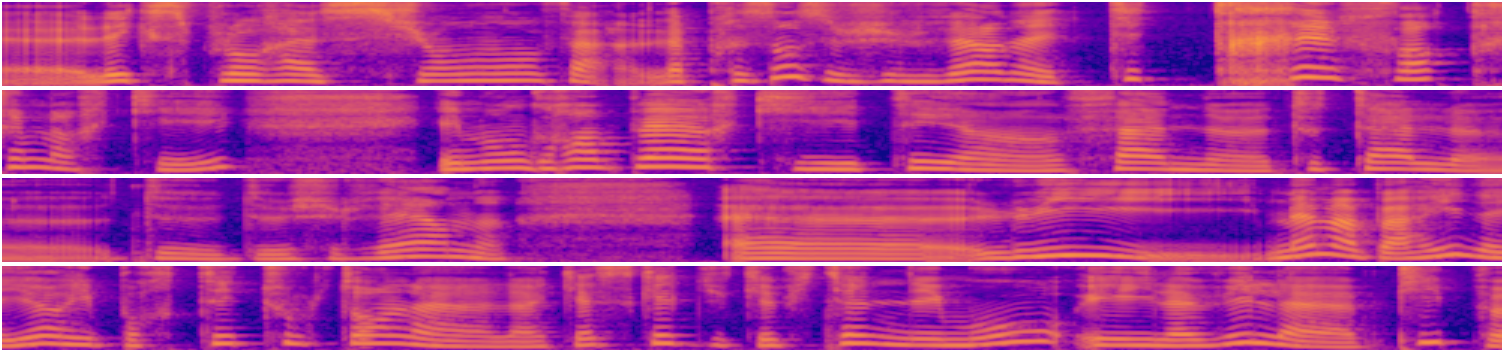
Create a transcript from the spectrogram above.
euh, l'exploration, enfin la présence de Jules Verne a été très forte, très marquée. Et mon grand-père, qui était un fan total de, Jules Verne, lui, même à Paris d'ailleurs, il portait tout le temps la, la, casquette du capitaine Nemo et il avait la pipe.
